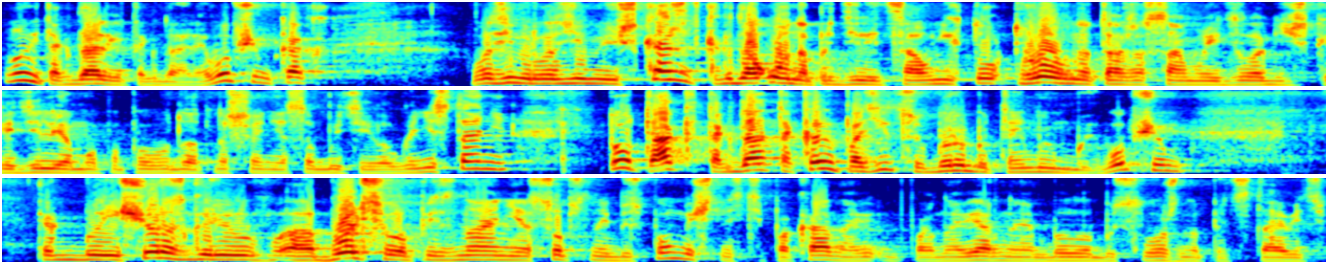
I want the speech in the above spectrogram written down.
ну и так далее, и так далее. В общем, как Владимир Владимирович скажет, когда он определится, а у них то, ровно та же самая идеологическая дилемма по поводу отношения событий в Афганистане, то так, тогда такую позицию выработаем и мы. В общем, как бы еще раз говорю, а, большего признания собственной беспомощности пока, наверное, было бы сложно представить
